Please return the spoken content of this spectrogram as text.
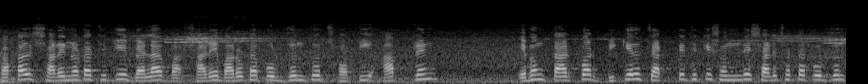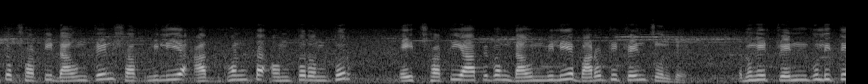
সকাল সাড়ে নটা থেকে বেলা সাড়ে বারোটা পর্যন্ত ছটি আপ ট্রেন এবং তারপর বিকেল চারটে থেকে সন্ধ্যে সাড়ে ছটা পর্যন্ত ছটি ডাউন ট্রেন, সব মিলিয়ে আধ ঘণ্টা অন্তর অন্তর এই ছটি আপ এবং ডাউন মিলিয়ে বারোটি ট্রেন চলবে এবং এই ট্রেনগুলিতে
